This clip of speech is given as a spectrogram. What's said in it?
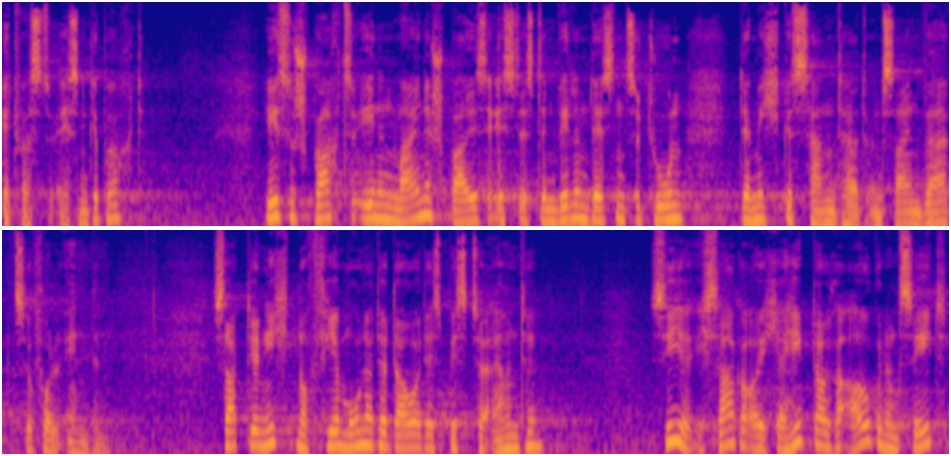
etwas zu essen gebracht? Jesus sprach zu ihnen, meine Speise ist es, den Willen dessen zu tun, der mich gesandt hat und sein Werk zu vollenden. Sagt ihr nicht, noch vier Monate dauert es bis zur Ernte? Siehe, ich sage euch, erhebt eure Augen und seht,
